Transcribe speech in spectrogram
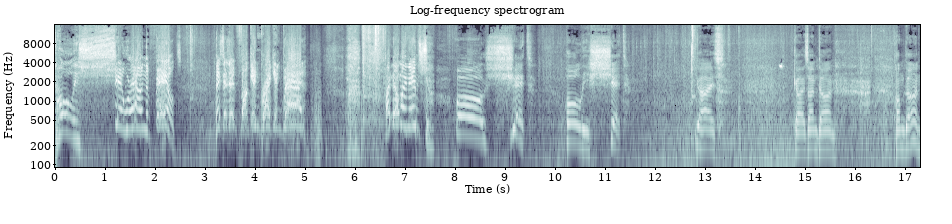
Holy shit, we're out in the fields! This isn't fucking Breaking Bad! I know my name's. Oh shit! Holy shit! Guys, guys, I'm done. I'm done.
